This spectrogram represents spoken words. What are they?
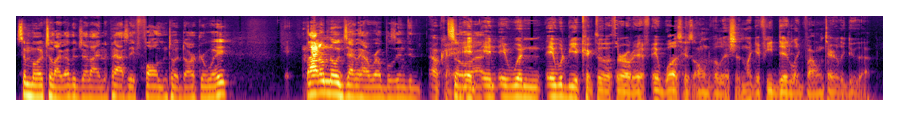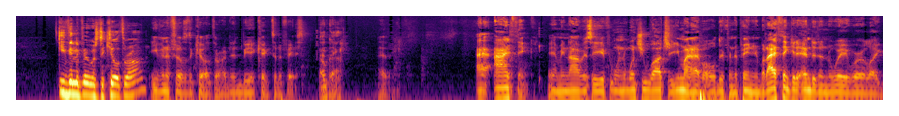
similar to like other Jedi in the past, they fall into a darker way. But I don't know exactly how Rebels ended. Okay, so it, I- it, it wouldn't it would be a kick to the throat if it was his own volition. Like if he did like voluntarily do that, even if it was to kill Thrawn. even if it was the kill throw, it'd be a kick to the face. I Okay. think. I think. I I think. I mean, obviously, if when once you watch it, you might have a whole different opinion. But I think it ended in a way where like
